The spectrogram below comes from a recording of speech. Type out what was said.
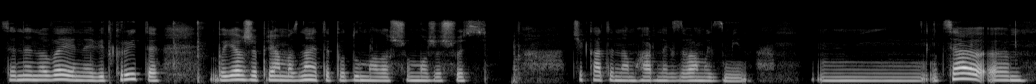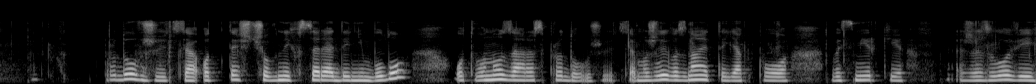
це не нове і не відкрите, бо я вже прямо, знаєте, подумала, що може щось чекати нам гарних з вами змін. Ця е, продовжується от те, що в них всередині було, от воно зараз продовжується. Можливо, знаєте, як по весмірки жезловій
